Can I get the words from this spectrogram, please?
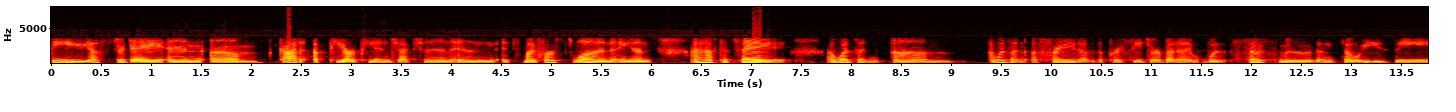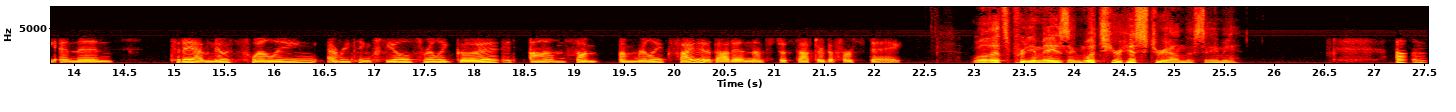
see you yesterday and um, got a PRP injection, and it's my first one. And I have to say, I wasn't um, I wasn't afraid of the procedure, but it was so smooth and so easy. And then today, I have no swelling. Everything feels really good. Um, so I'm I'm really excited about it, and that's just after the first day. Well, that's pretty amazing. What's your history on this, Amy? Um,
